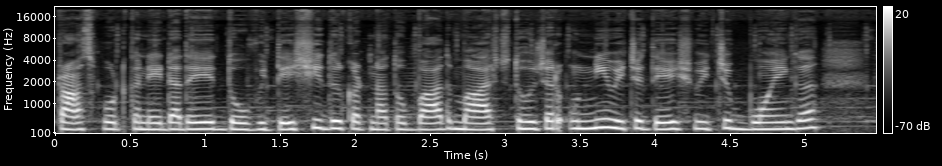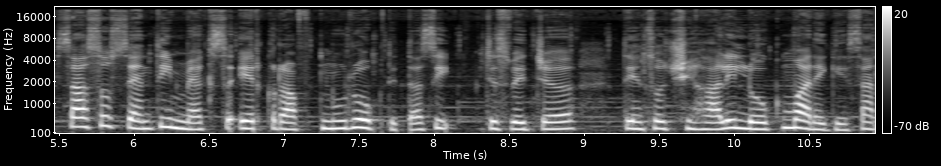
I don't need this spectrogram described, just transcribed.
ਟਰਾਂਸਪੋਰਟ ਕੈਨੇਡਾ ਦੇ ਦੋ ਵਿਦੇਸ਼ੀ ਦੁਰਘਟਨਾ ਤੋਂ ਬਾਅਦ ਮਾਰਚ 2019 ਵਿੱਚ ਦੇਸ਼ ਵਿੱਚ ਬੋਇੰਗ 737 ਮੈਕਸ 에ਅਰਕ੍ਰਾਫਟ ਨੂੰ ਰੋਕ ਦਿੱਤਾ ਸੀ, ਜਿਸ ਵਿੱਚ 346 ਲੋਕ ਮਾਰੇ ਗਏ ਸਨ।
